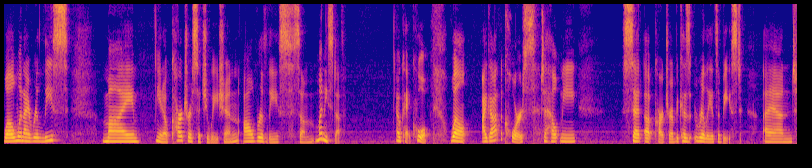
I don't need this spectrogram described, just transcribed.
well, when I release my, you know, Kartra situation, I'll release some money stuff. Okay, cool. Well, I got a course to help me set up Kartra because really it's a beast. And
